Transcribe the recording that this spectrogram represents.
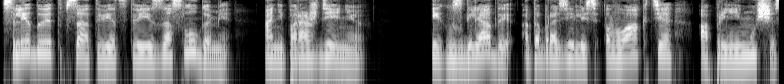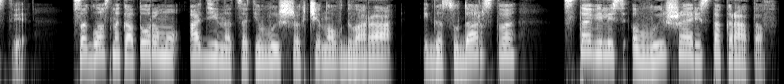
следует в соответствии с заслугами, а не по рождению. Их взгляды отобразились в акте о преимуществе, согласно которому 11 высших чинов двора и государства – ставились выше аристократов,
